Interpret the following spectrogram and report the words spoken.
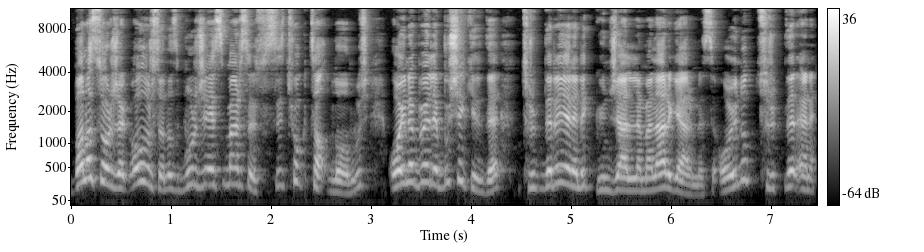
Bana soracak olursanız Burcu Esmer sözcüsü çok tatlı olmuş. Oyuna böyle bu şekilde Türklere yönelik güncellemeler gelmesi. Oyunun Türkler hani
